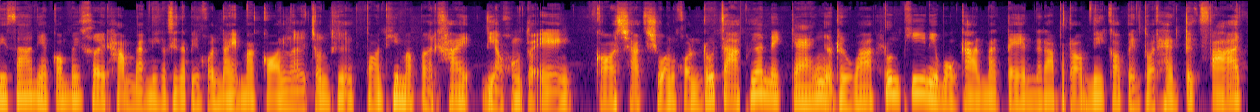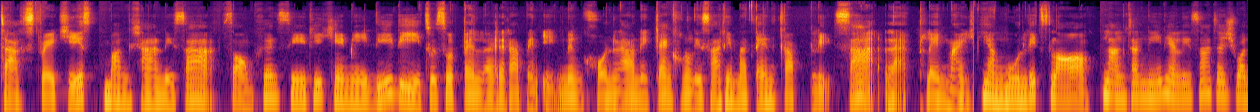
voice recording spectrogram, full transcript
ลิซ่าเนี่ยก็ไม่เคยทำแบบนี้กับศิลปินคนไหนมาก่อนเลย จนถึงตอนที่มาเปิดค่ายเดี่ยวของตัวเอง ก็ชักชวนคนรู้จักเพื่อนในแก๊ง หรือว่ารุ่นพี่ในวงการมาเต้นนะครับรอบนี้ก็เป็นตัวแทนตึกฟ้าจาก Stray Kids บังชาลิซ่าสองเพื่อนซีที่เคมีดีดีสุดๆ ไปเลยนะครับ เป็นอีกหนึ่งคนแล้วในแก๊งของลิซ่าที่มาเต้นกับลิซ่าและเพลงใหม่ อย่าง Moonlit Floor หลังจากนี้เนี่ยลิซ่าจะชวน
